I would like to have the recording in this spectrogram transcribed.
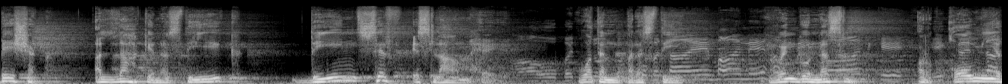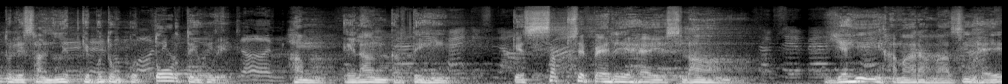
بے شک اللہ کے نزدیک دین صرف اسلام ہے۔ وطن پرستی رنگ و نسل اور قومیت و لسانیت کے بتوں کو توڑتے ہوئے ہم اعلان کرتے ہیں کہ سب سے پہلے ہے اسلام۔ یہی ہمارا ماضی ہے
